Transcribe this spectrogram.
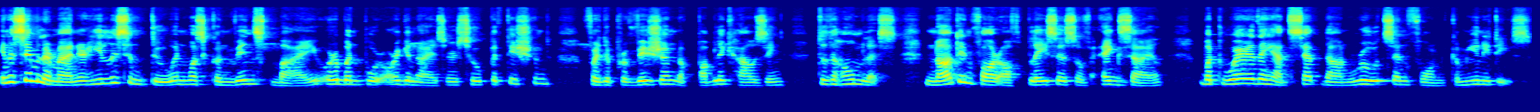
In a similar manner, he listened to and was convinced by urban poor organizers who petitioned for the provision of public housing to the homeless, not in far off places of exile, but where they had set down roots and formed communities.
